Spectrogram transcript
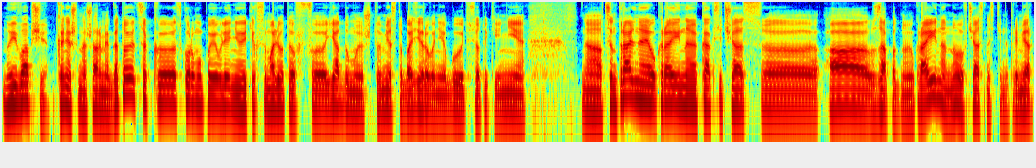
но и вообще. Конечно, наша армия готовится к скорому появлению этих самолетов. Э, Я думаю, что место базирования будет все-таки не э, центральная Украина, как сейчас, э, а западная Украина, ну, в частности, например,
